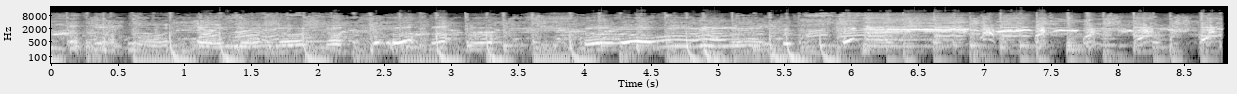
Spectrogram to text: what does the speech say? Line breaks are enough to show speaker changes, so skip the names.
no, no, no, no.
